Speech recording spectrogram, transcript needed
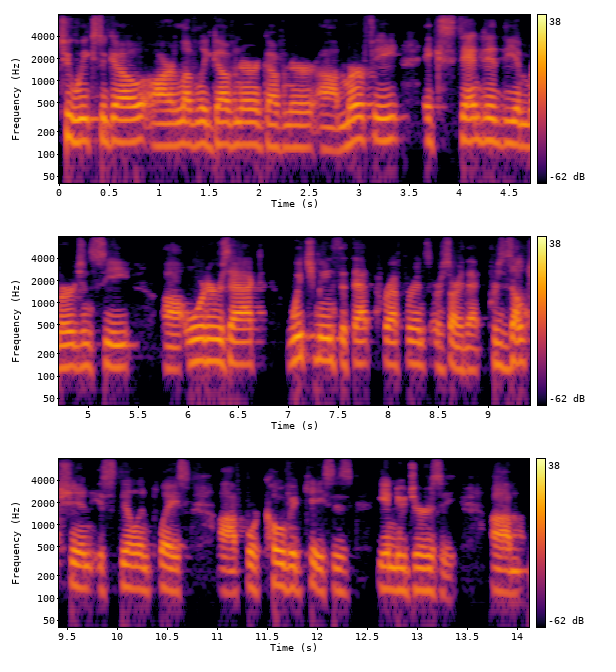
two weeks ago, our lovely governor, Governor uh, Murphy, extended the Emergency uh, Orders Act, which means that that preference, or sorry, that presumption is still in place uh, for COVID cases in New Jersey. Um,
